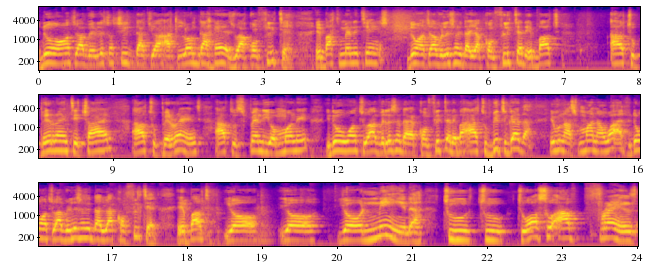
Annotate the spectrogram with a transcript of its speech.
You don't want to have a relationship that you are at longer heads, you are conflicted about many things. You don't want to have a relationship that you are conflicted about how to parent a child, how to parent, how to spend your money. You don't want to have a relationship that are conflicted about how to be together, even as man and wife. You don't want to have a relationship that you are conflicted about your your your need to to to also have friends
